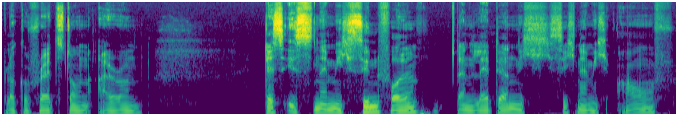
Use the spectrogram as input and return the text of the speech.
Block of Redstone, Iron. Das ist nämlich sinnvoll. Dann lädt er nicht, sich nämlich auf.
